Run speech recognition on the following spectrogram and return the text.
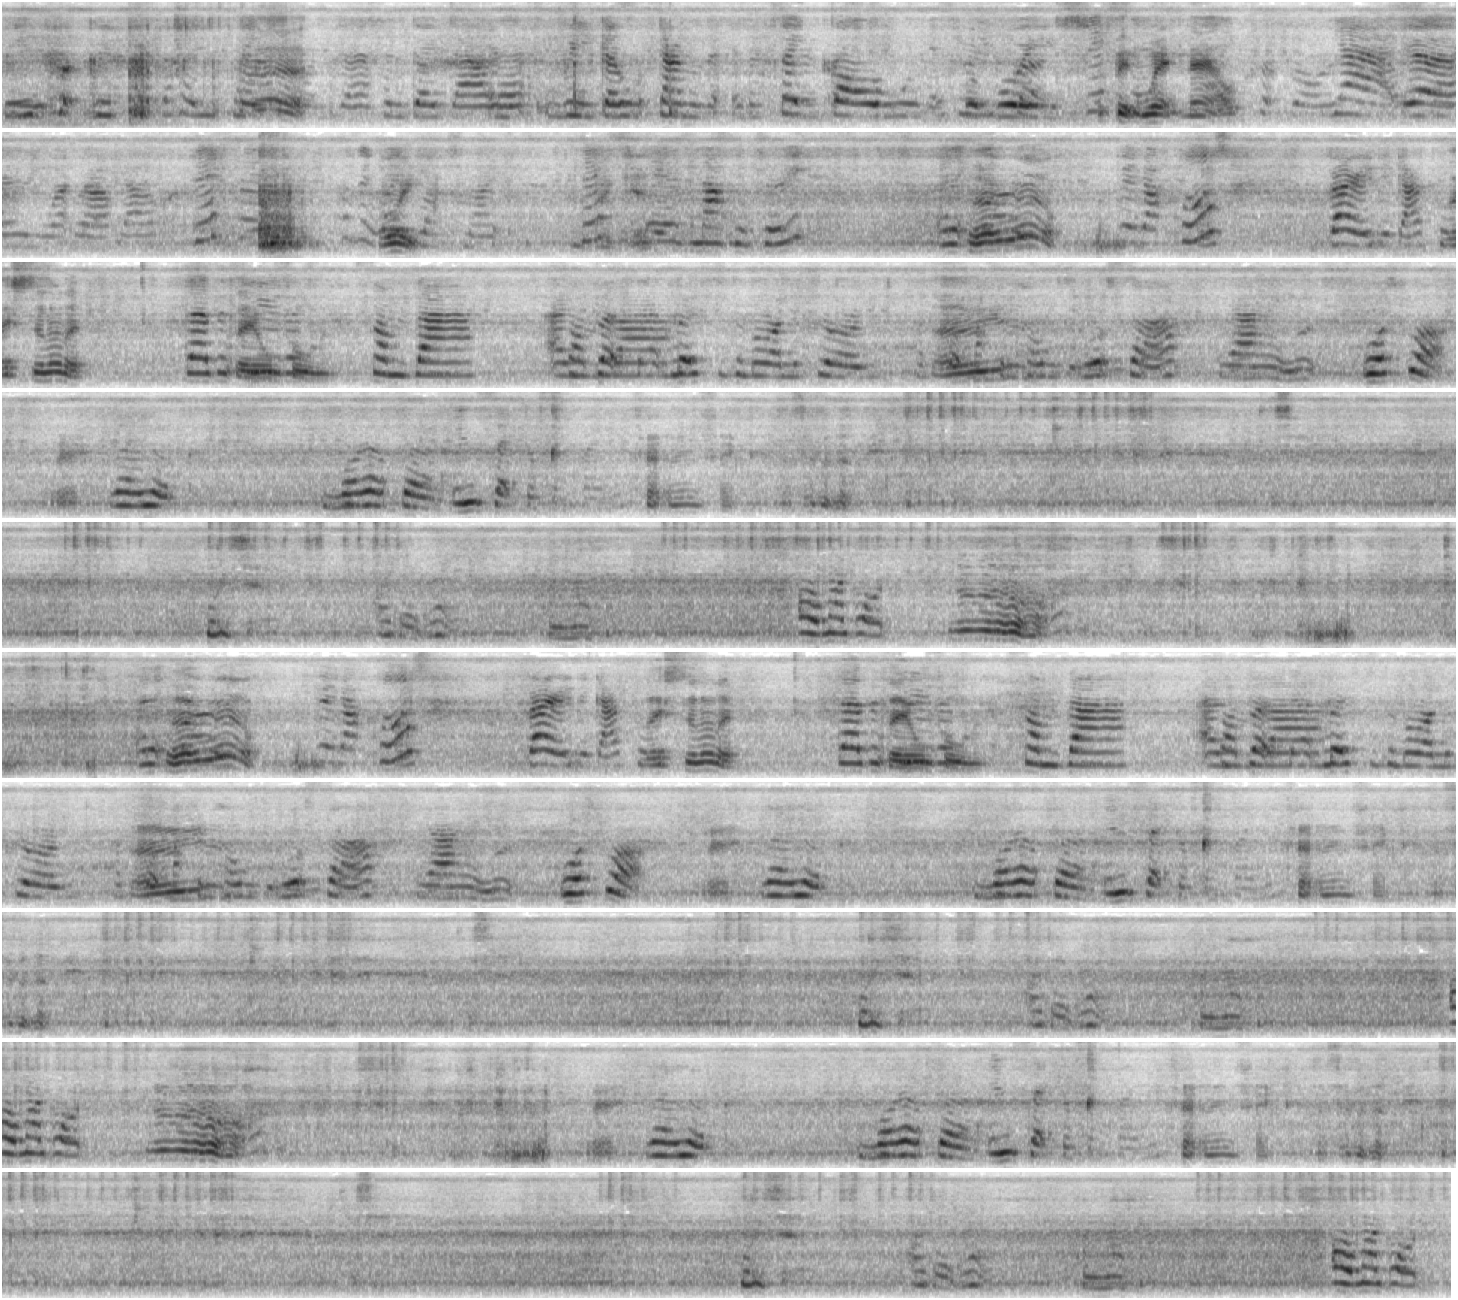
We put, we put the hose down Yeah. and go down it. We go down with it in a big goal for boys. It's a bit wet now. Yeah, yeah. Really wet now. This is because it Oi. rained last night. This Okay. is an apple tree. And it Oh wow. big apples. Very big apples. They're still on it? There's a They all few, fallen. there's some there, and but there- most of them are on the floor. And I've got Oh, yeah. holes in. What's that? Yeah. Oh. What's what? Where? There, look. What up there? Insect or something. Is that an insect? Let's have a look. Let's see. What is it? I don't know. Oh my god. Oh, oh wow. big apples. Very big Are apples. they still on it? There's a They all few, there's fallen. some there, and but there- most of them are on the floor. And I've got Oh, massive yeah. holes in it. What's that? Yeah. Oh, look. What's what? Where? There, look. What up there? Insect or something. Is that an insect? Let's have a look. Let's see. What is it? I don't know. Oh my god. Oh. Where? There, look. What up there? Insect or something. Is that an insect? Let's have a look. Let's see. What is it? I don't know. Oh my god.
